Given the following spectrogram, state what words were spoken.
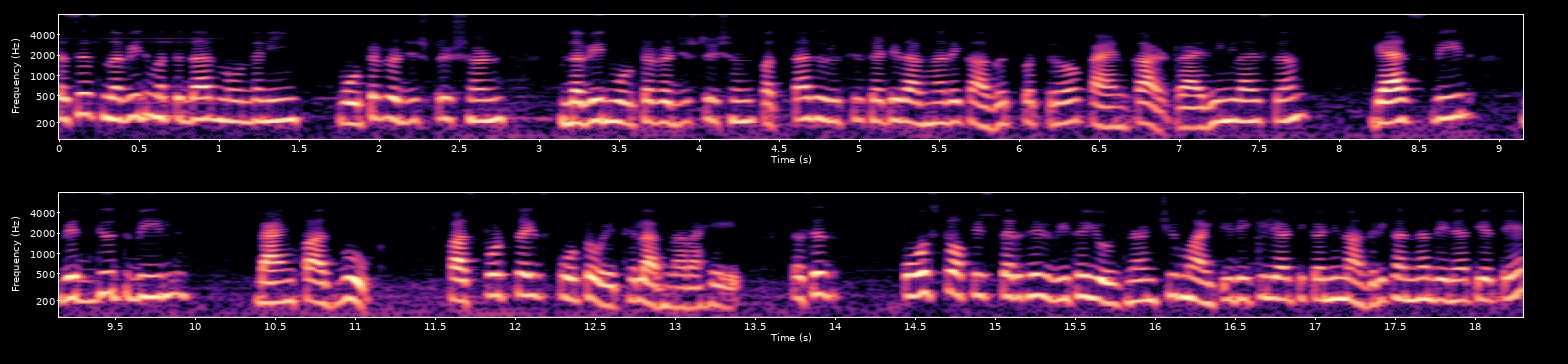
तसेच नवीन मतदार नोंदणी वोटर रजिस्ट्रेशन नवीन वोटर रजिस्ट्रेशन पत्ता दुरुस्तीसाठी लागणारे कागदपत्र PAN card driving licence gas bill विद्युत bill bank passbook passport size photo येथे लागणार आहेत. तसेच पोस्ट ऑफिसतर्फे विविध योजनांची माहिती देखील या ठिकाणी नागरिकांना देण्यात येते.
